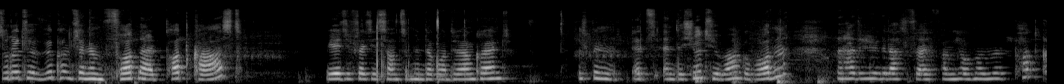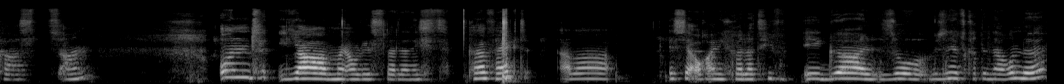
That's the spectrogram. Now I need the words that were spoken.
So Leute, willkommen zu einem Fortnite Podcast. Wie ihr vielleicht die Sounds im Hintergrund hören könnt. Ich bin jetzt endlich YouTuber geworden. Dann hatte ich mir gedacht, vielleicht fange ich auch mal mit Podcasts an. Und ja, mein Audio ist leider nicht perfekt, aber ist ja auch eigentlich relativ egal. So, wir sind jetzt gerade in der Runde.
